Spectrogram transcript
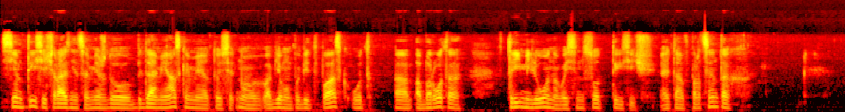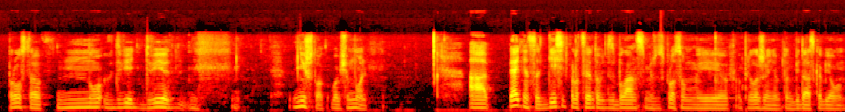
7000 разница между бедами и асками, то есть ну, объемом побит по аск от а, оборота в 3 миллиона 800 тысяч. Это в процентах просто но, в 2, 2 ничто, в общем 0. А Пятница 10% дисбаланс между спросом и приложением, там беда с объемом.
